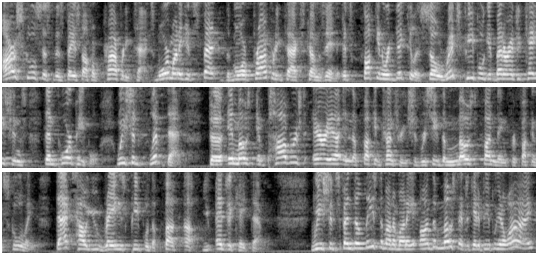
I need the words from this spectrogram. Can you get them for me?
Our school system is based off of property tax. More money gets spent, the more property tax comes in. It's fucking ridiculous. So rich people get better educations than poor people. We should flip that. The most impoverished area in the fucking country should receive the most funding for fucking schooling. That's how you raise people the fuck up. You educate them. We should spend the least amount of money on the most educated people. You know why?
